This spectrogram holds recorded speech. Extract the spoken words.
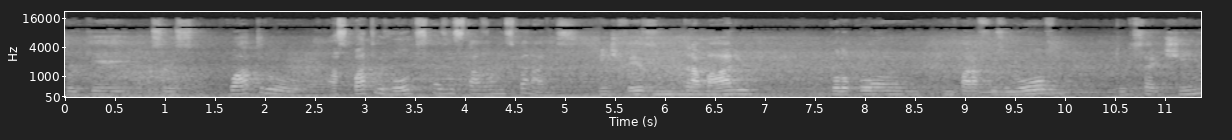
Porque os seus quatro, as quatro roscas estavam espanadas. A gente fez um trabalho, colocou um, um parafuso novo, tudo certinho.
